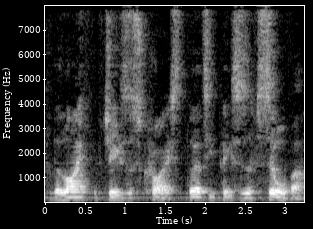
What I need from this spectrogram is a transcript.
for the life of Jesus Christ. 30 pieces of silver.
